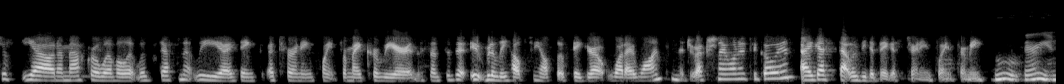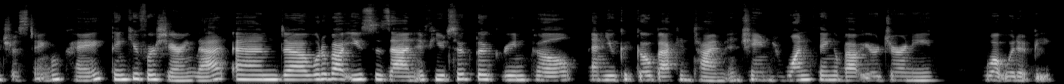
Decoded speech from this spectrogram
just, yeah, on a macro level, it was definitely, I think, a turning point for my career in the sense that it really helped me also figure out what I want and the direction I wanted to go in. I guess that would be the biggest turning point for me. Ooh, very interesting. Okay. Thank you for sharing that. And uh, what about you, Suzanne? Suzanne, if you took the green pill and you could go back in time and change one thing about your journey, what would it be?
